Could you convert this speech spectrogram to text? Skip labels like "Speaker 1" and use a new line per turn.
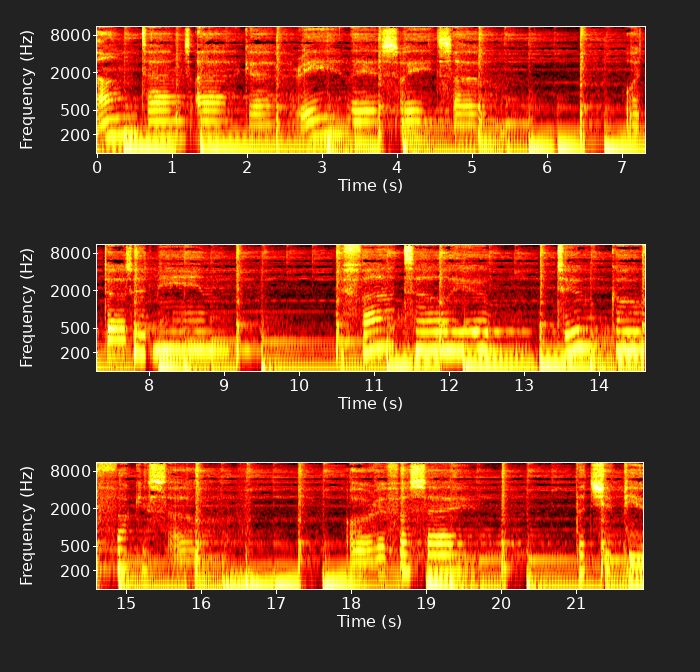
Sometimes I get really sweet, so what does it mean if I tell you to go fuck yourself? Or if I say that you're beautiful?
